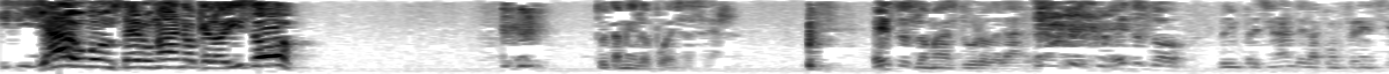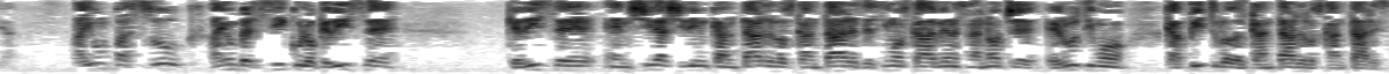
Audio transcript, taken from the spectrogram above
Y si ya hubo un ser humano que lo hizo, tú también lo puedes hacer. Esto es lo más duro de la... Esto es lo, impresionante de la conferencia. Hay un pasuk, hay un versículo que dice, que dice en Shira Shirim, Cantar de los Cantares, decimos cada viernes en la noche, el último capítulo del Cantar de los Cantares.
